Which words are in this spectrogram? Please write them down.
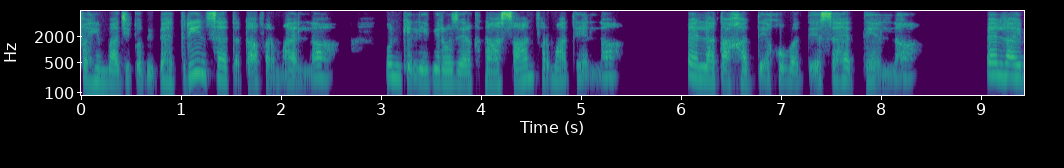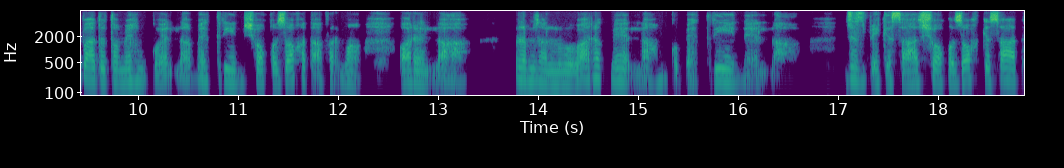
فہیم باجی کو بھی بہترین صحت عطا فرما اللہ۔ ان کے لیے بھی روزے رکھنا آسان فرما دے اللہ۔ اے اللہ، طاقت دے، قوت دے، صحت دے اللہ۔ اے اللہ، عبادتوں میں ہم کو اللہ، بہترین شوق و ذوق عطا فرما۔ اور اللہ، رمضان المبارک میں اللہ، ہم کو بہترین ہے اللہ۔ جذبے کے ساتھ، شوق و ذوق کے ساتھ،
